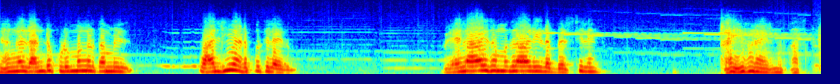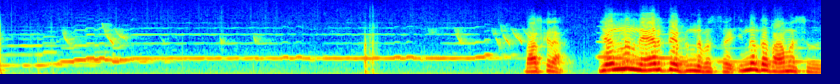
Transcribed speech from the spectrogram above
ഞങ്ങൾ രണ്ട് കുടുംബങ്ങൾ തമ്മിൽ വലിയ അടുപ്പത്തിലായിരുന്നു. വേലായുധ മുതലാളിയുടെ ബസ്സിലെ ഡ്രൈവറായിരുന്നു ഭാസ്കരൻ. ഭാസ്കര എന്നും നേരത്തെ എത്തുന്ന ബസ് ഇന്നത്തെ താമസിച്ചത്?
